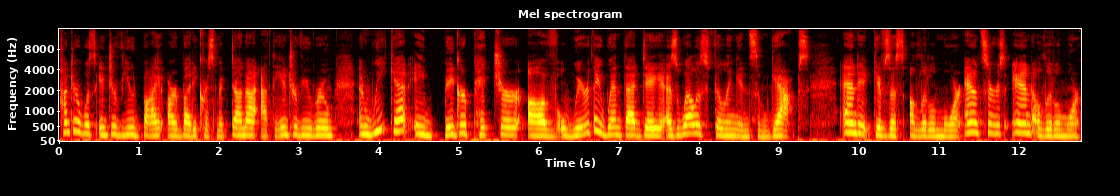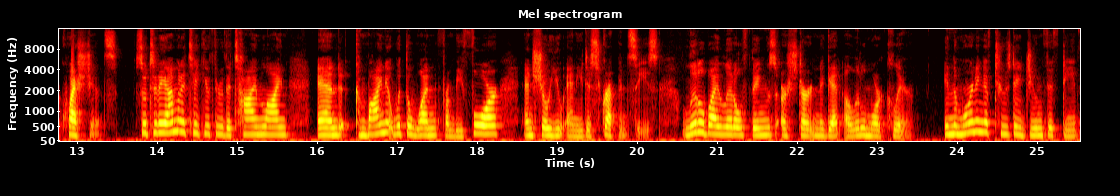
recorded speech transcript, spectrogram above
Hunter was interviewed by our buddy Chris McDonough at the interview room, and we get a bigger picture of where they went that day as well as filling in some gaps. And it gives us a little more answers and a little more questions. So today I'm going to take you through the timeline and combine it with the one from before and show you any discrepancies. Little by little, things are starting to get a little more clear. In the morning of Tuesday, June 15th,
